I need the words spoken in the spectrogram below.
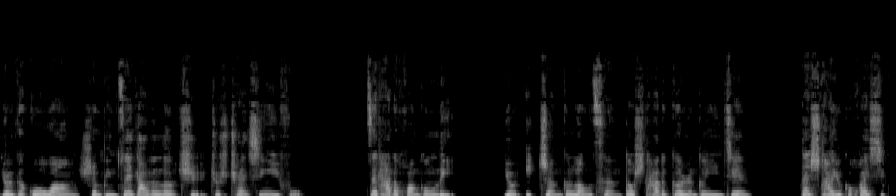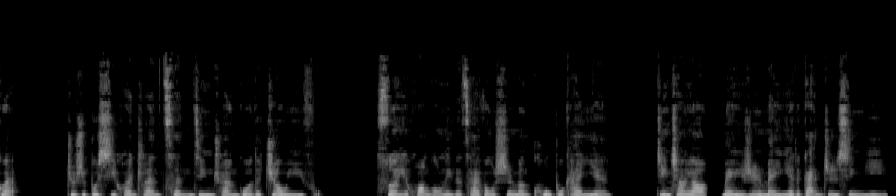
有一个国王，生平最大的乐趣就是穿新衣服。在他的皇宫里，有一整个楼层都是他的个人更衣间。但是他有个坏习惯，就是不喜欢穿曾经穿过的旧衣服。所以皇宫里的裁缝师们苦不堪言，经常要没日没夜的赶制新衣。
